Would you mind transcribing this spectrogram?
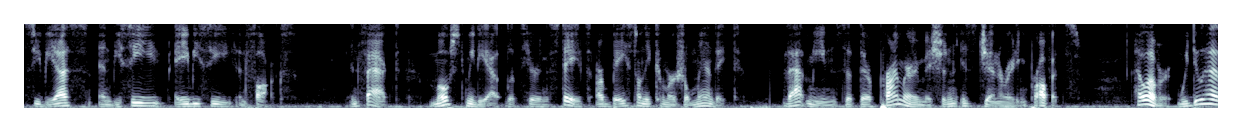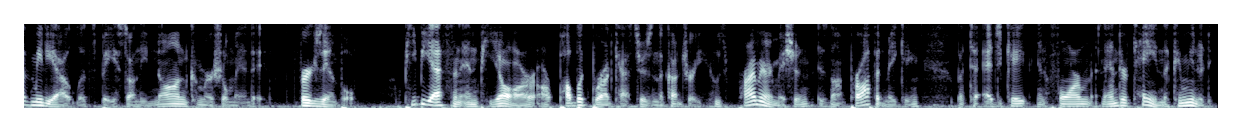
CBS, NBC, ABC, and Fox. In fact, most media outlets here in the States are based on the commercial mandate. That means that their primary mission is generating profits. However, we do have media outlets based on the non commercial mandate. For example, PBS and NPR are public broadcasters in the country whose primary mission is not profit making, but to educate, inform, and entertain the community.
